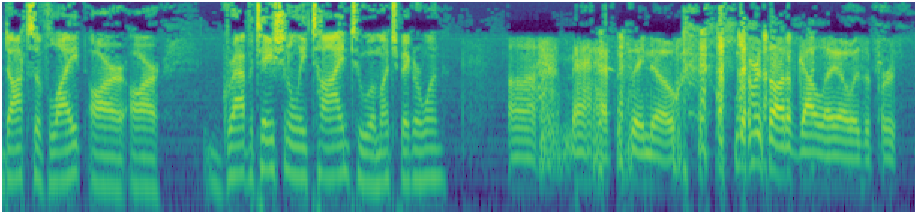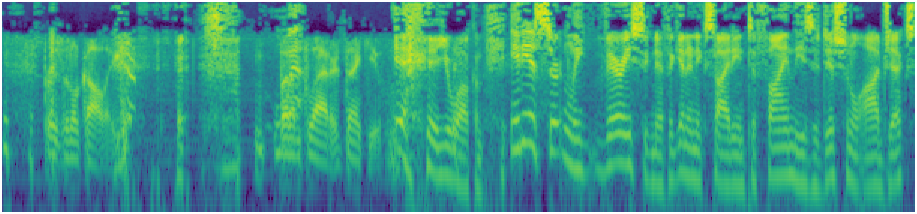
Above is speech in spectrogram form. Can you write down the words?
dots of light are are gravitationally tied to a much bigger one? Uh, Matt, I have to say no. I've never thought of Galileo as a pers- personal colleague, but Well- I'm flattered. Thank you. Yeah, you're welcome. It is certainly very significant and exciting to find these additional objects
